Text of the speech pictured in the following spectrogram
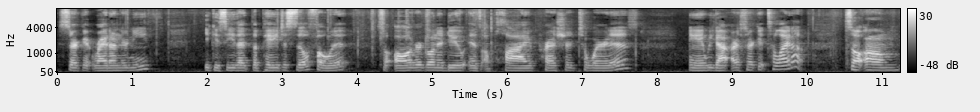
circuit right underneath you can see that the page is still folded. So all we're going to do is apply pressure to where it is. And we got our circuit to light up. So um,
